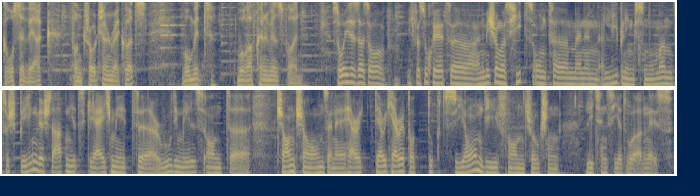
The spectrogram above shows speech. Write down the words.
große Werk von Trojan Records. Womit, worauf können wir uns freuen? So ist es also. Ich versuche jetzt äh, eine Mischung aus Hits und äh, meinen Lieblingsnummern zu spielen. Wir starten jetzt gleich mit äh, Rudy Mills und John Jones, eine Harry, Derrick Harry Produktion, die von Trojan lizenziert worden ist.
